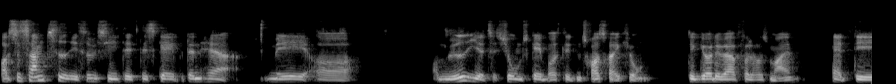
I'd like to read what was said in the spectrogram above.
og så samtidig, så vil sige, det, det skaber den her med at, at møde irritation, skaber også lidt en trodsreaktion. Det gjorde det i hvert fald hos mig. At det,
